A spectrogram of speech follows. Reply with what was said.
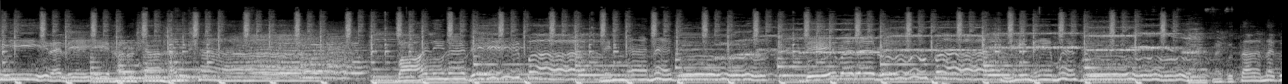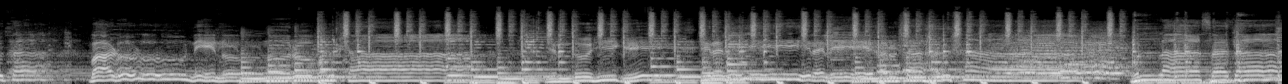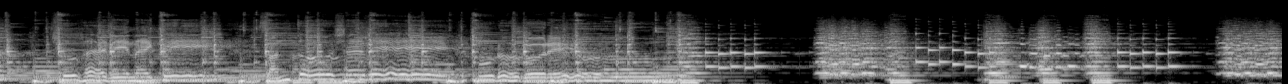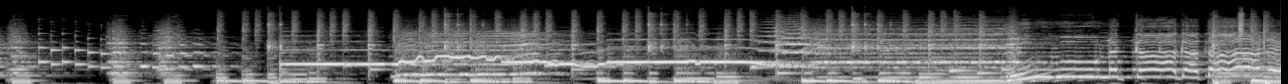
ಇರಲಿ, ಹರುಷ, ಹರ್ಷ. ಬಾಳಿನ ದೀಪ ನಿನ್ನ ನಗು, ದೇವರ ರೂಪ ನಿನೆ ಮಗು. ನಗುತ್ತಾ ನಗುತ್ತಾ, ಬಾಳು ನೀನು ನೂರು ವರ್ಷ. ಎಂದು ಹೀಗೆ ಇರಲಿ ಇರಲಿ, ಹರುಷ ಹರುಷ. ಉಲ್ಲಾಸದ ಶುಭ ದಿನಕ್ಕೆ ಸಂತೋಷವೇ ಉಡುಗೊರೆಯೋ ಹೂವು ನಕ್ಕಾಗ ತಾನೇ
